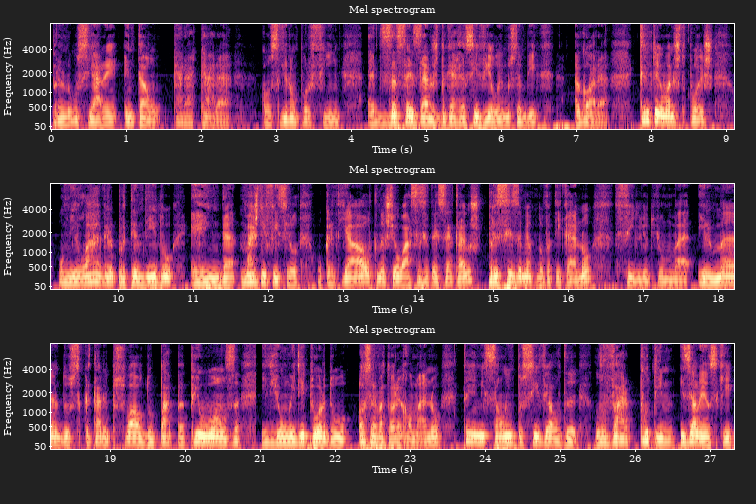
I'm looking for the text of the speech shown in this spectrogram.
para negociarem então cara a cara. Conseguiram pôr fim a 16 anos de guerra civil em Moçambique. Agora, 31 anos depois, o milagre pretendido é ainda mais difícil. O cardeal, que nasceu há 67 anos, precisamente no Vaticano, filho de uma irmã do secretário pessoal do Papa Pio XI e de um editor do Observatório Romano, tem a missão impossível de levar Putin e Zelensky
